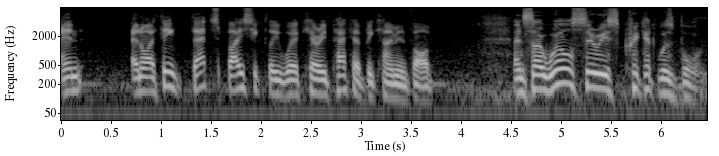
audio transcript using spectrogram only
And And I think that's basically where Kerry Packer became involved. And so World Series cricket was born.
